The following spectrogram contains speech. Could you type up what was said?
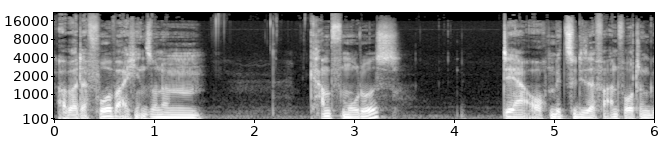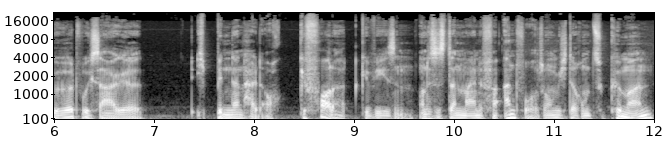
aber davor war ich in so einem Kampfmodus, der auch mit zu dieser Verantwortung gehört, wo ich sage, ich bin dann halt auch gefordert gewesen. Und es ist dann meine Verantwortung, mich darum zu kümmern,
